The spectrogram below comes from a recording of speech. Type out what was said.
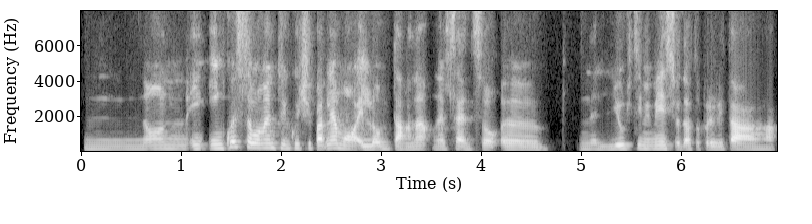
non, in, in, questo momento in cui ci parliamo è lontana, nel senso eh, negli ultimi mesi ho dato priorità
